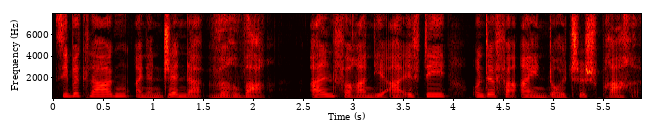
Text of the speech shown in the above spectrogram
Sie beklagen einen Gender-Wirrwarr. Allen voran die AfD und der Verein Deutsche Sprache.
